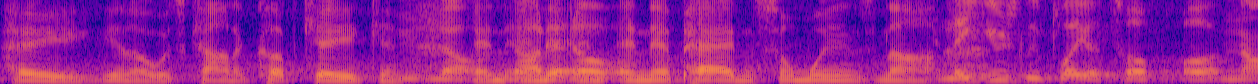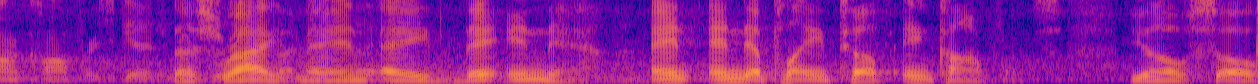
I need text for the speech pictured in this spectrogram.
hey, you know, it's kind of cupcake and, Mm, no, and, and, and, and they're padding some wins. Nah. And they usually play a tough uh, non-conference schedule. That's as well. You right, man. Hey, they're in there, and and they're playing tough in conference. You know, so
